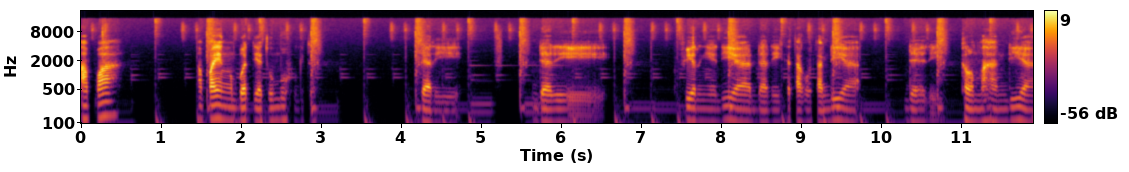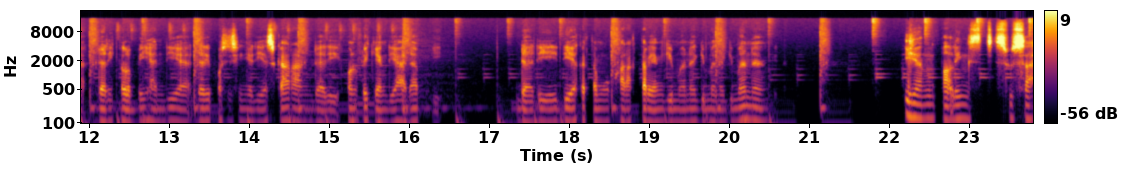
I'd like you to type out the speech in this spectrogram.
apa apa yang ngebuat dia tumbuh gitu. Dari dari fearnya dia dari ketakutan dia dari kelemahan dia dari kelebihan dia dari posisinya dia sekarang dari konflik yang dia hadapi dari dia ketemu karakter yang gimana gimana gimana gitu. Yang paling susah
